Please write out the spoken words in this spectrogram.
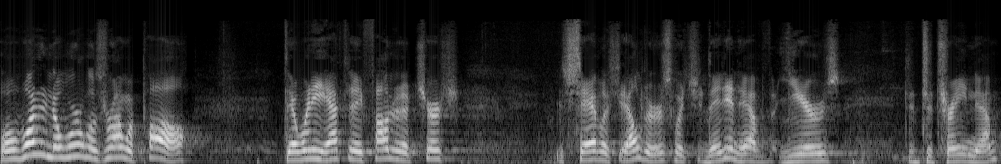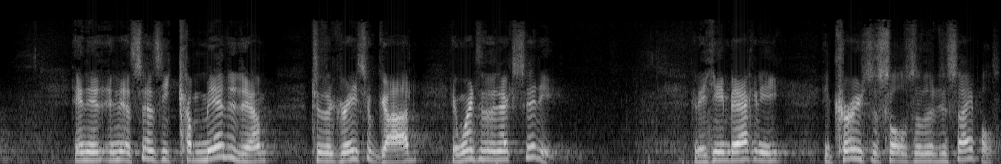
Well, what in the world was wrong with Paul that when he, after they founded a church, established elders, which they didn't have years to, to train them, and it, and it says he commended them to the grace of God and went to the next city. And he came back and he encouraged the souls of the disciples.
